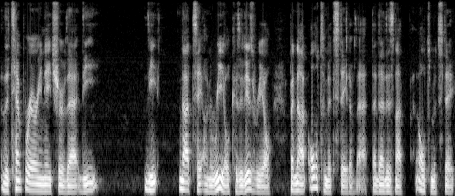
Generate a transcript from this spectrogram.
the temporary nature of that, the the not say unreal because it is real, but not ultimate state of that. That that is not an ultimate state.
